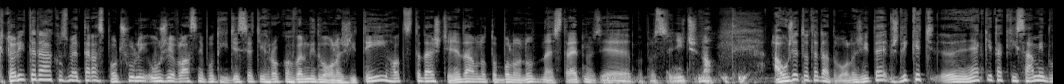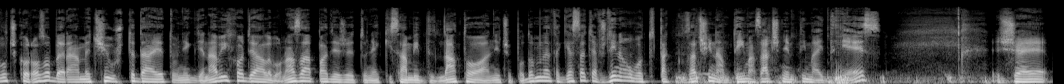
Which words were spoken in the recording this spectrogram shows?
ktorý teda, ako sme teraz počuli, už je vlastne po tých desiatich rokoch veľmi dôležitý, hoď teda ešte nedávno to bolo nudné stretnutie, prostě nič, no. A už je to teda dôležité. Vždy, keď e, nejaký taký summit vočko rozoberáme, či už teda je to niekde na východe alebo na západe, že je to nejaký summit NATO a niečo podobné, tak ja sa ťa vždy na úvod tak začínam tým a začnem tým aj dnes, že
